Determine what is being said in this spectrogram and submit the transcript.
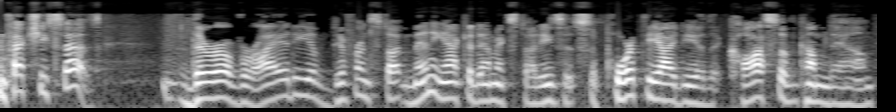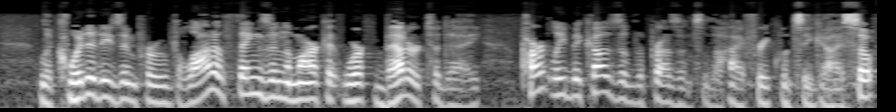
In fact, she says there are a variety of different, many academic studies that support the idea that costs have come down, liquidity's improved. A lot of things in the market work better today partly because of the presence of the high frequency guys. So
